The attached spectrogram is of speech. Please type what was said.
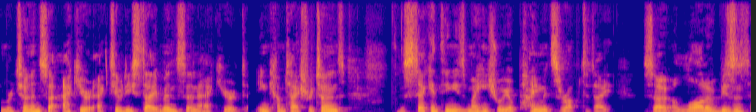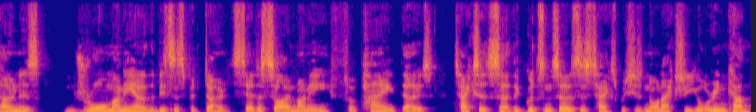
returns, so accurate activity statements and accurate income tax returns. The second thing is making sure your payments are up to date. So a lot of business owners draw money out of the business, but don't set aside money for paying those taxes. So the goods and services tax, which is not actually your income,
